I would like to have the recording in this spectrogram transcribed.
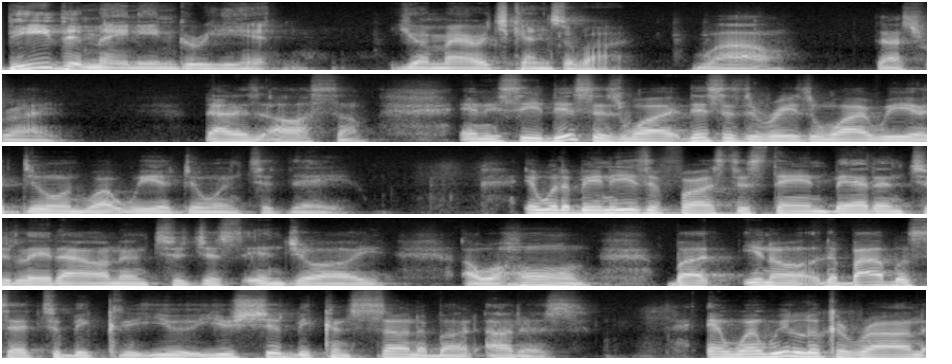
be the main ingredient, your marriage can survive. Wow, that's right. That is awesome. And you see, this is why this is the reason why we are doing what we are doing today. It would have been easy for us to stay in bed and to lay down and to just enjoy our home, but you know, the Bible said to be you you should be concerned about others. And when we look around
